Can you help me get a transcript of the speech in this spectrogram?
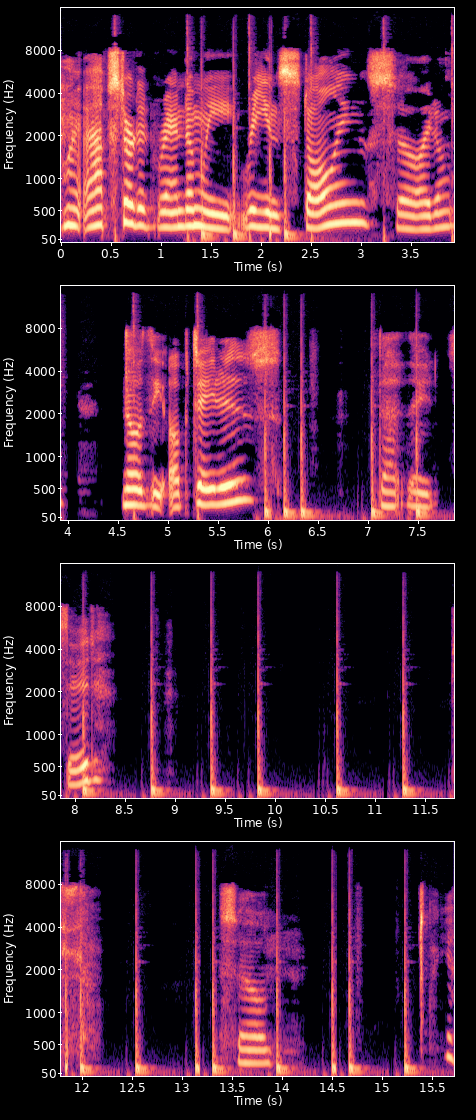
My app started randomly reinstalling, so I don't know what the update is that they did. So, yeah.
